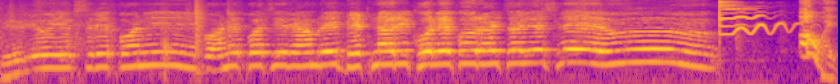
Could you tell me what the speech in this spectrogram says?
भिडियो एक्सरे पनि भनेपछि राम्रै भेटनरी खोलेको रहेछ यसले। औ भाइ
